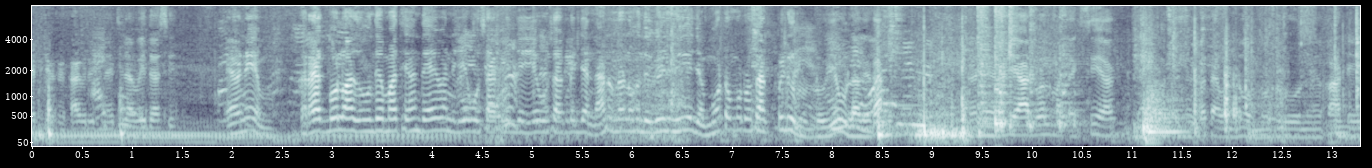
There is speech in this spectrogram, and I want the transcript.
એટલે કંઈક આવી રીતના એટલા વધ્યા છે. એમ નહીં બોલો આજ ઊંધે માંથી અંધે આવ્યા ને એવું શાક લઈ જાય એવું શાક લઈ જાય. નાનું નાનું ઊંધે વીણી લઈ જાય. મોટો મોટો શાક પડ્યું હતું એવું લાગે અને આ ડોલમાં કંઈક છે બતાવો ડો મોઢું ને કાઢી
